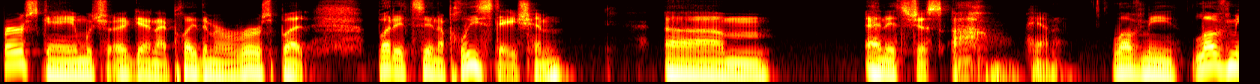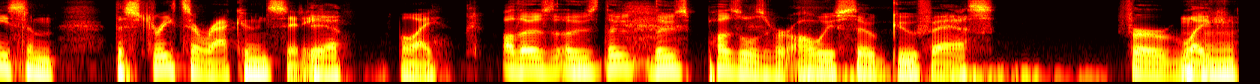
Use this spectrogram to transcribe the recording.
first game which again i played them in reverse but but it's in a police station um and it's just oh man love me love me some the streets of raccoon city Yeah. boy All those those those those puzzles were always so goof ass. For like, Mhm.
